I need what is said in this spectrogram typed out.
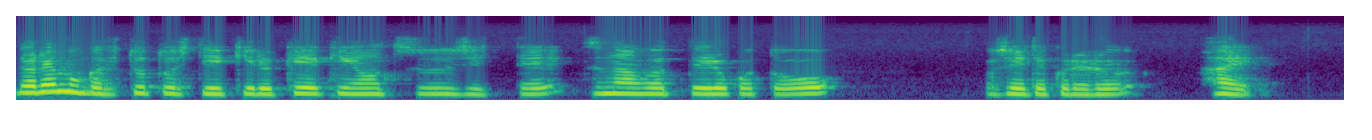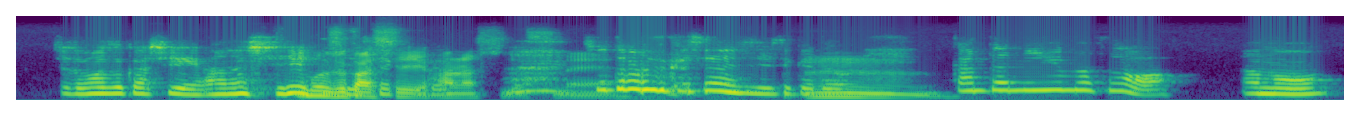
誰もが人として生きる経験を通じてつながっていることを教えてくれる、はい、ちょっと難しい話。難しい話ですね。ちょっと難しい話でしたけど、うん。簡単に言いますと、あの、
